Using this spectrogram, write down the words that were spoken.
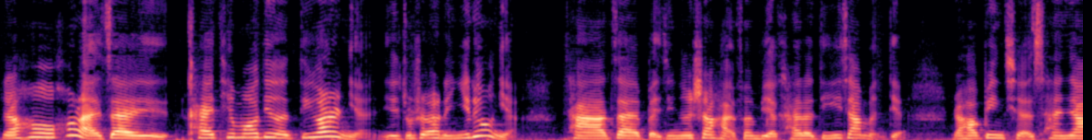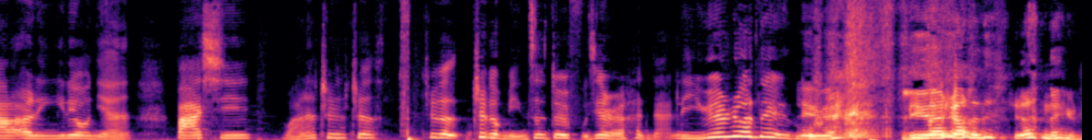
然后后来在开天猫店的第二年，也就是二零一六年，他在北京跟上海分别开了第一家门店，然后并且参加了二零一六年巴西，完了这个这这个这个名字对福建人很难，里约热内卢里约 里约热内热内卢，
